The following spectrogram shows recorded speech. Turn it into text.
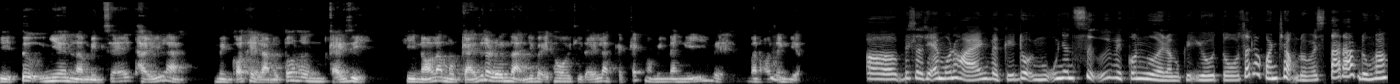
Thì tự nhiên là mình sẽ thấy là mình có thể làm được tốt hơn cái gì. Thì nó là một cái rất là đơn giản như vậy thôi thì đấy là cái cách mà mình đang nghĩ về văn hóa doanh nghiệp. Ờ, bây giờ thì em muốn hỏi anh về cái đội ngũ nhân sự, về con người là một cái yếu tố rất là quan trọng đối với startup, đúng không?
